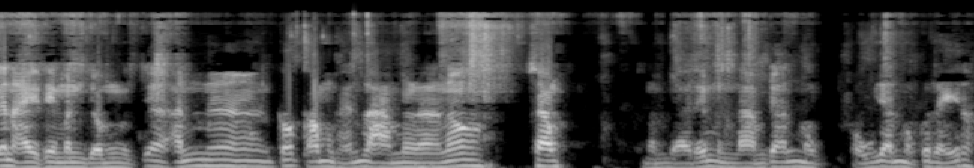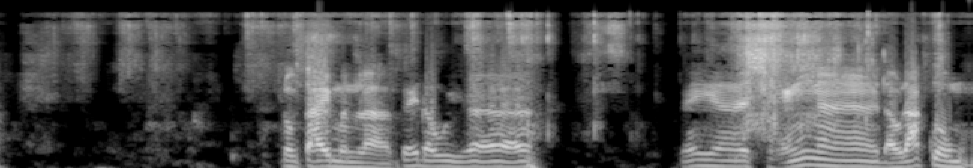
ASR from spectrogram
cái này thì mình dùng chứ anh ờ, có công thì anh làm là nó xong. Mình về để mình làm cho anh một phụ cho anh một cái rễ thôi. Đôi tay mình là cái đôi ờ, cái ờ, uh, sẻn đầu đất luôn.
